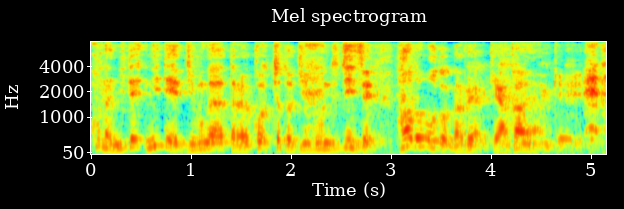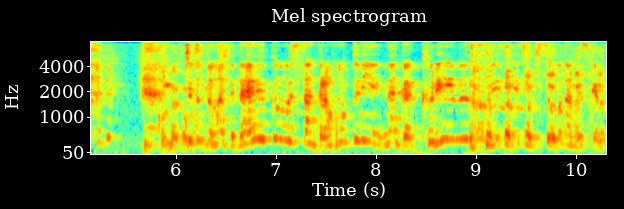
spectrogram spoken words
こんなん似て似て自分がやったらこちょっと自分の人生ハードモードになるやんけ。あかんやんけ。って引っ込んだかもしれないちょっと待って大福餅さんから本当になんかクレームのメッセージ来そうなんですけど。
